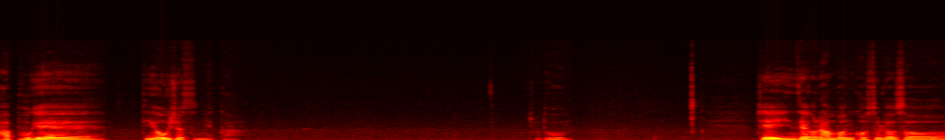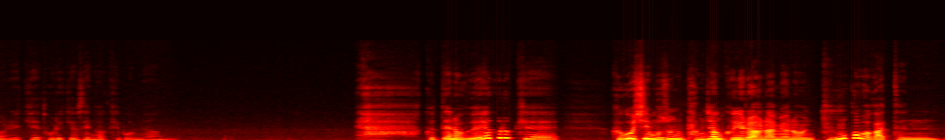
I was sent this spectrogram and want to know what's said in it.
바쁘게 뛰어오셨습니까? 저도 제 인생을 한번 거슬러서 이렇게 돌이켜 생각해 보면, 야, 그때는 왜 그렇게 그것이 무슨 당장 그 일을 안 하면은 죽을 것과 같은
